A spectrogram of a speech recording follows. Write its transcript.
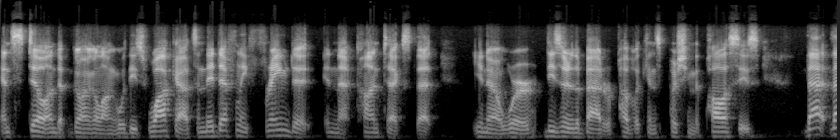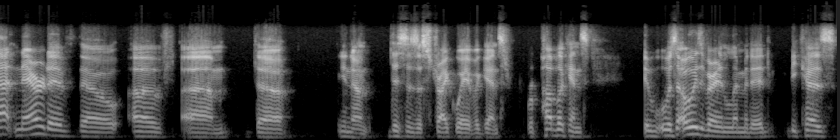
and still end up going along with these walkouts. And they definitely framed it in that context that, you know, we're these are the bad Republicans pushing the policies. That that narrative though of um, the, you know, this is a strike wave against Republicans, it was always very limited because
